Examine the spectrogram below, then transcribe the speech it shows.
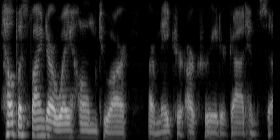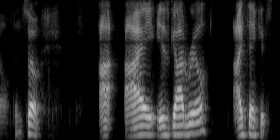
help us find our way home to our, our Maker, our Creator, God Himself. And so, I, I is God real? I think it's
